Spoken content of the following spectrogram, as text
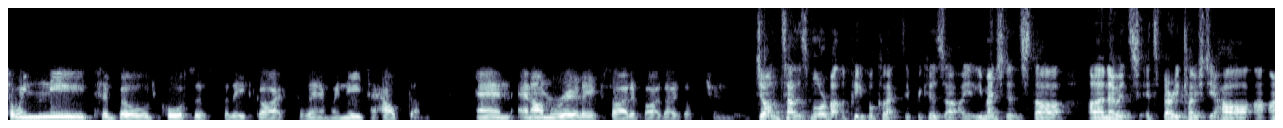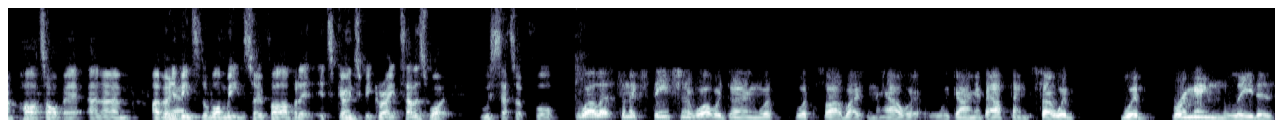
So we need to build courses for these guys to learn. We need to help them. And, and I'm really excited by those opportunities. John, tell us more about the People Collective because uh, you mentioned at the start, and I know it's it's very close to your heart. I, am part of it, and um, I've only yeah. been to the one meeting so far, but it, it's going to be great. Tell us what we're set up for? Well, it's an extension of what we're doing with, with Sideways and how we're, we're going about things. So we're, we're bringing leaders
